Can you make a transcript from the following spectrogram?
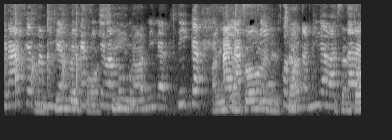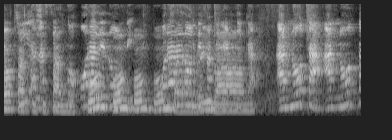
Gracias, familia Artica. Así que vamos con familia Artica. A las 5 nuestra amiga va a estar aquí a las 5 hora de dónde. Hora de dónde, familia Artica. Anota, anota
